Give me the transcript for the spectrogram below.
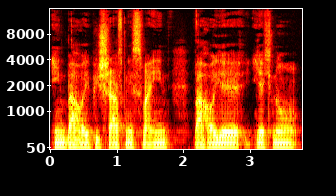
این بهای پیشرفت نیست و این بهای یک نوع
